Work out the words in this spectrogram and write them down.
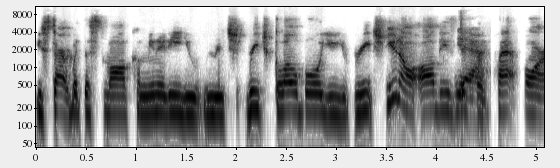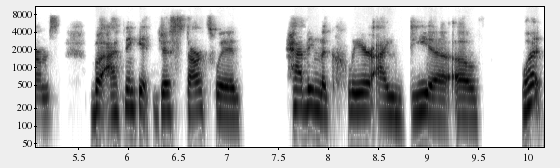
You start with the small community, you reach reach global, you you reach, you know, all these different yeah. platforms. But I think it just starts with having the clear idea of what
